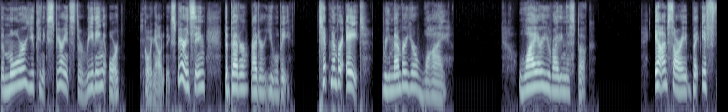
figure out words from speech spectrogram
the more you can experience through reading or going out and experiencing, the better writer you will be. Tip number eight remember your why. Why are you writing this book? Yeah, I'm sorry, but if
